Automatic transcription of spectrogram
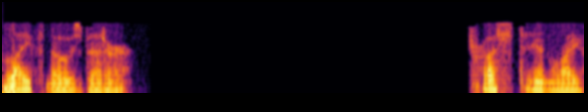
Life knows better. Trust in life.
